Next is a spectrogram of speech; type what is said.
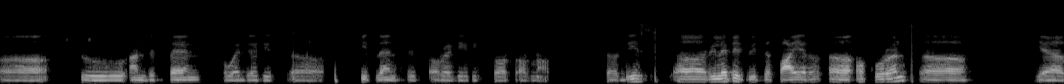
uh, to understand whether this uh, peatlands is already restored or not. So this uh, related with the fire uh, occurrence uh, yeah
